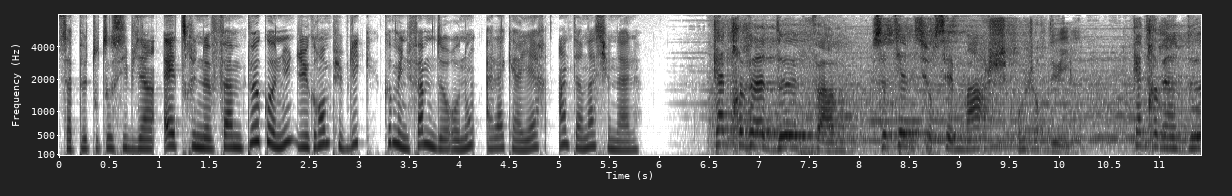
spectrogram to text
Ça peut tout aussi bien être une femme peu connue du grand public comme une femme de renom à la carrière internationale. 82 femmes se tiennent sur ces marches aujourd'hui. 82,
